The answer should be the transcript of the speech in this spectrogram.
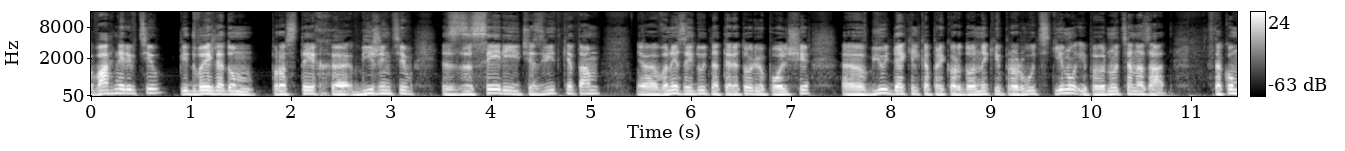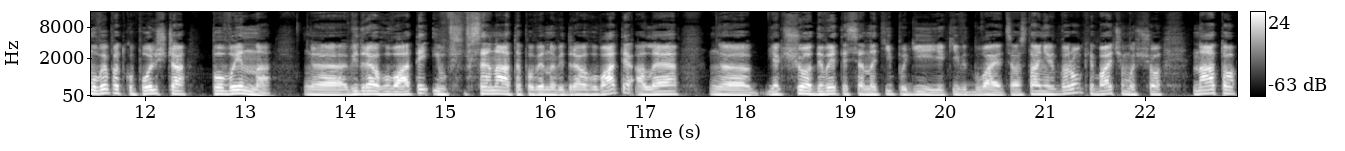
вагнерівців під виглядом простих е, біженців з Сирії чи звідки там, вони зайдуть на територію Польщі, вб'ють декілька прикордонників, прорвуть стіну і повернуться назад. В такому випадку Польща повинна відреагувати, і все НАТО повинно відреагувати, але якщо дивитися на ті події, які відбуваються останні два роки, бачимо, що НАТО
